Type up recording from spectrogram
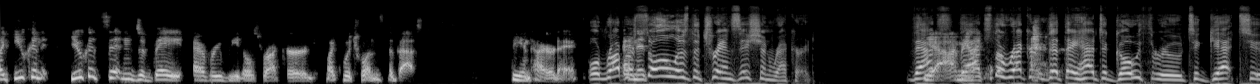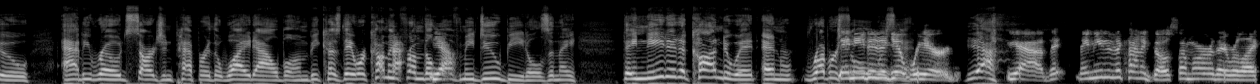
Like you can you could sit and debate every Beatles record, like which one's the best, the entire day. Well, Rubber Soul is the transition record. That's yeah, I mean, that's I, the record that they had to go through to get to Abbey Road, Sergeant Pepper, the White Album, because they were coming uh, from the yeah. Love Me Do Beatles, and they they needed a conduit, and Rubber. They needed to get it. weird. Yeah, yeah. They they needed to kind of go somewhere. They were like,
